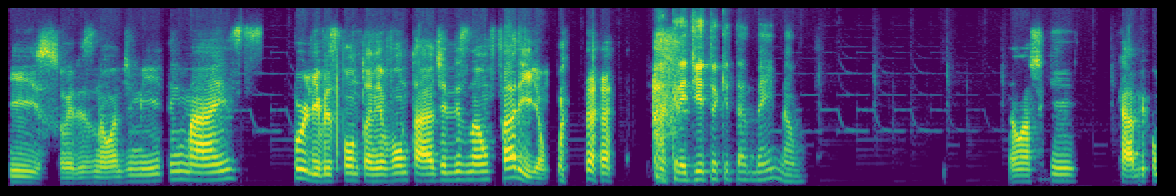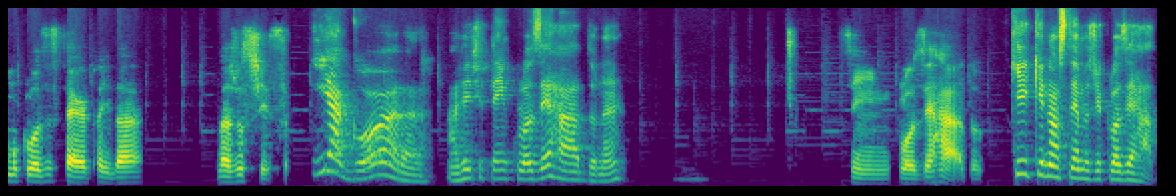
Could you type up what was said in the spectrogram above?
Isso, eles não admitem, mas por livre e espontânea vontade eles não fariam. Acredito que também não. Então acho que cabe como close certo aí da, da justiça. E agora a gente tem o close errado, né? Sim, close errado que, que nós temos de close errado?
